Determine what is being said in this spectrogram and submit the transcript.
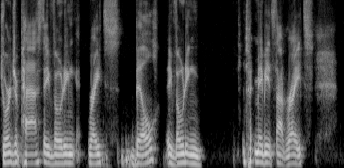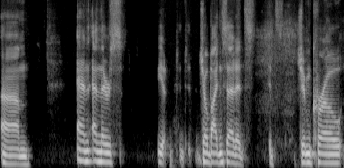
Georgia passed a voting rights bill, a voting maybe it's not rights, um, and and there's you know, Joe Biden said it's it's Jim Crow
